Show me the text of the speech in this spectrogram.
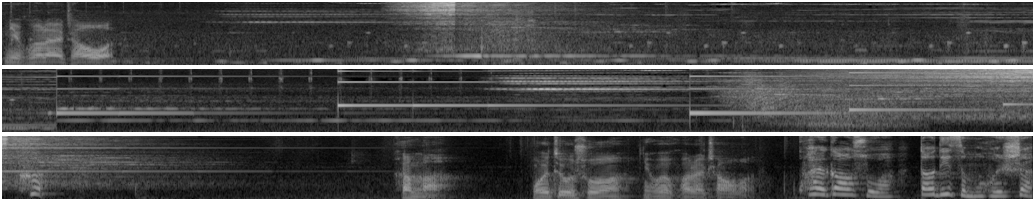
你会来找我的。呵，干嘛？我就说你会回来找我的，快告诉我到底怎么回事！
